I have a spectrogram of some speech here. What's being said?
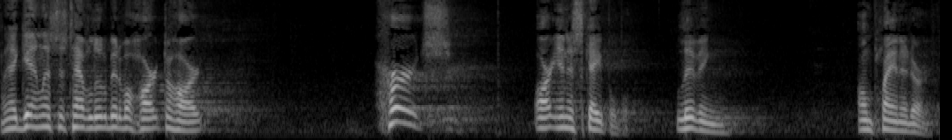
And again, let's just have a little bit of a heart to heart. Hurts are inescapable living on planet Earth.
